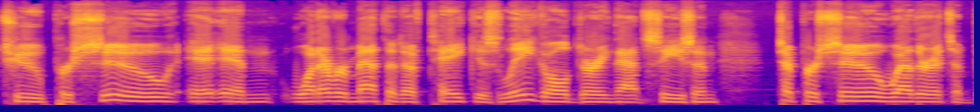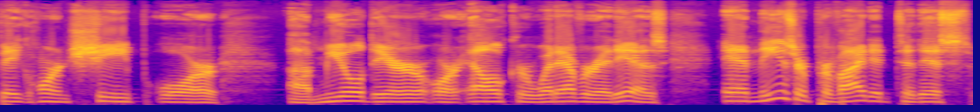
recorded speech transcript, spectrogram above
to pursue in whatever method of take is legal during that season to pursue whether it's a bighorn sheep or a mule deer or elk or whatever it is. And these are provided to this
